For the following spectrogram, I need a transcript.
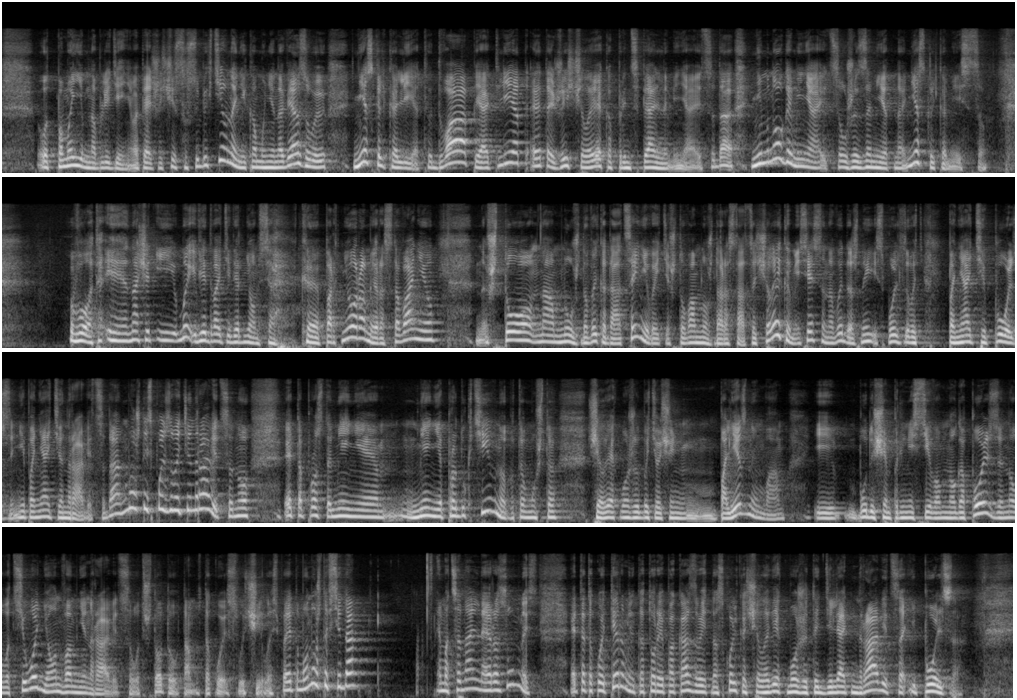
вот по моим наблюдениям, опять же, чисто субъективно, никому не навязываю, несколько лет, два-пять лет, эта жизнь человека принципиально меняется, да, немного меняется уже заметно, несколько месяцев. Вот, и, значит, и мы, давайте вернемся к партнерам и расставанию. Что нам нужно? Вы когда оцениваете, что вам нужно расстаться с человеком, естественно, вы должны использовать понятие пользы, не понятие нравится. Да? Можно использовать и нравится, но это просто менее, менее продуктивно, потому что человек может быть очень полезным вам, и в будущем принести вам много пользы, но вот сегодня он вам не нравится, вот что-то там такое случилось. Поэтому нужно всегда Эмоциональная разумность – это такой термин, который показывает, насколько человек может отделять нравится и польза.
